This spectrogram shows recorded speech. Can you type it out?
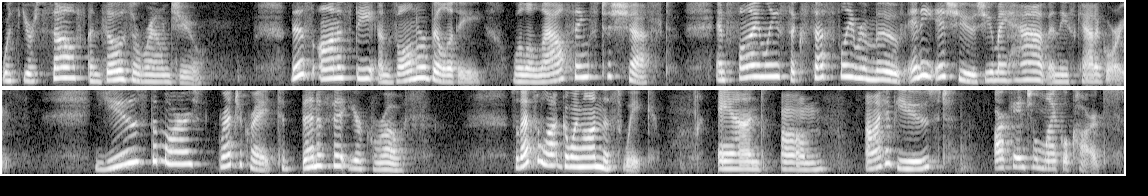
with yourself and those around you. This honesty and vulnerability will allow things to shift and finally successfully remove any issues you may have in these categories. Use the Mars retrograde to benefit your growth. So that's a lot going on this week. And um, I have used Archangel Michael cards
